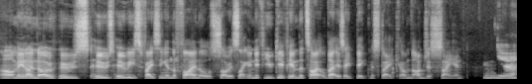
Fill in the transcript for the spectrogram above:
I mean, I know who's who's who he's facing in the finals, so it's like, and if you give him the title, that is a big mistake. I'm I'm just saying. Yeah,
